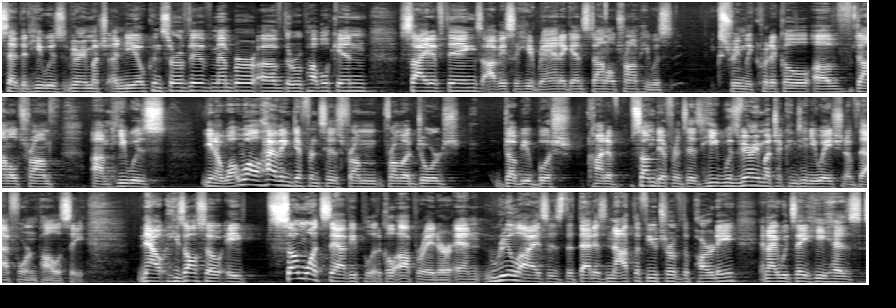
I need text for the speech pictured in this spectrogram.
said that he was very much a neoconservative member of the Republican side of things. Obviously, he ran against Donald Trump. He was extremely critical of Donald Trump. Um, he was, you know, while, while having differences from from a George W. Bush kind of some differences, he was very much a continuation of that foreign policy. Now, he's also a somewhat savvy political operator and realizes that that is not the future of the party. And I would say he has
